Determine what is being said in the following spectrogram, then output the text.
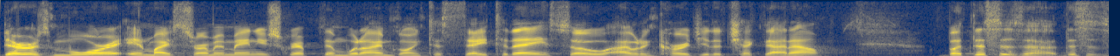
there is more in my sermon manuscript than what I'm going to say today, so I would encourage you to check that out. But this is, a, this is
